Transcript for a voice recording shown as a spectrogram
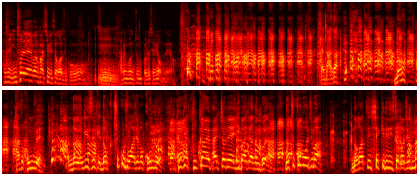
사실 인천에만 관심이 있어가지고 지금 음. 다른 건 좀 별로 재미없네요. 야 나가. 너 가서 공부해. 너 여기 있을게. 너 축구 좋아하지만 공부해. 그게 국가의 발전에 이바지하는 거야. 너 축구 보지 마. 너 같은 새끼들이 있어가지고 임마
